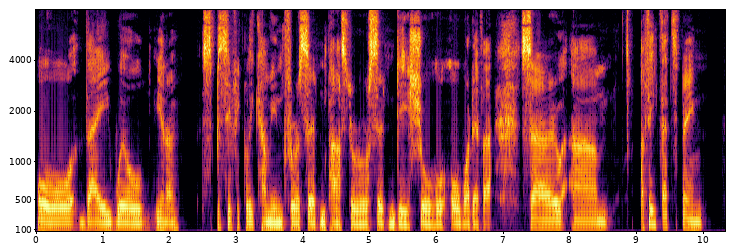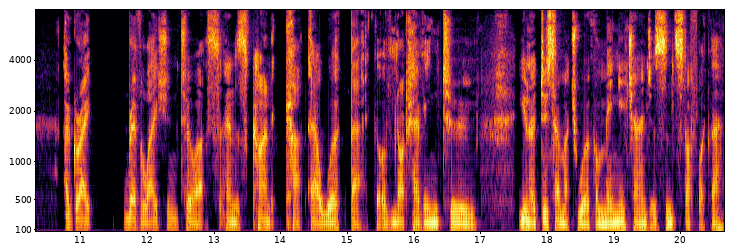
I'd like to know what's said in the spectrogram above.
or they will, you know, specifically come in for a certain pasta or a certain dish or, or whatever. So um, I think that's been a great revelation to us and has kind of cut our work back of not having to, you know, do so much work on menu changes and stuff like that.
